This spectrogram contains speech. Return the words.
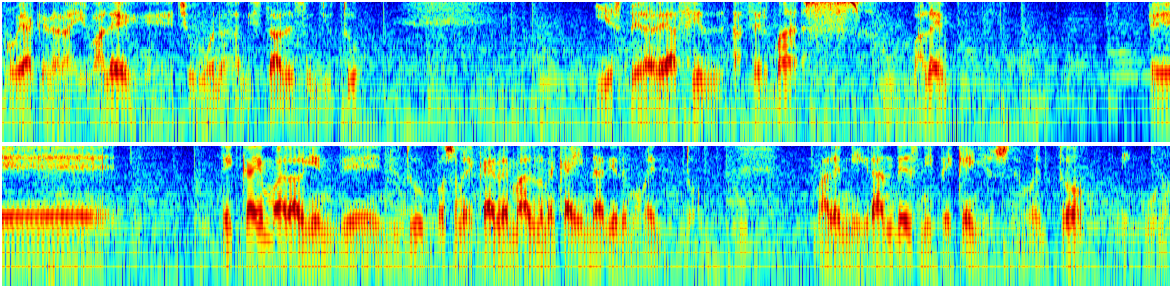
no voy a quedar ahí, ¿vale? He hecho buenas amistades en YouTube y esperaré hacer, hacer más, ¿vale? Eh, ¿Te cae mal alguien de YouTube? Pues me cae mal, no me cae nadie de momento, ¿vale? Ni grandes ni pequeños, de momento ninguno.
